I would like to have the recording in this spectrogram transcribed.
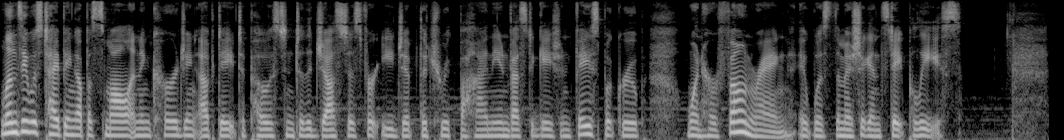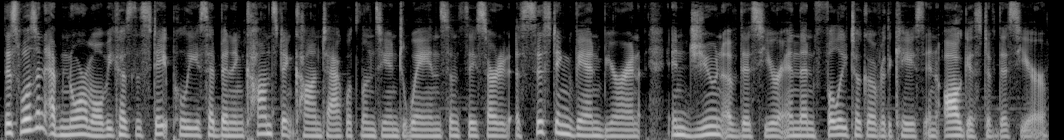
Lindsay was typing up a small and encouraging update to post into the Justice for Egypt The Truth Behind the Investigation Facebook group when her phone rang. It was the Michigan State Police. This wasn't abnormal because the state police had been in constant contact with Lindsay and Dwayne since they started assisting Van Buren in June of this year and then fully took over the case in August of this year.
